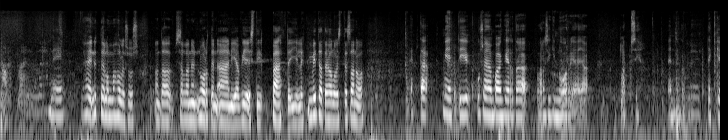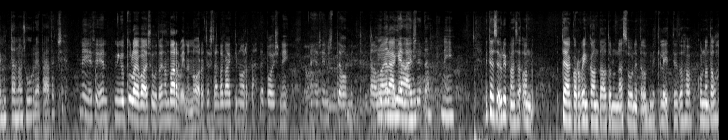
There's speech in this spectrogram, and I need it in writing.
naurettavaa, en ymmärrä. Niin. Hei, nyt teillä on mahdollisuus antaa sellainen nuorten ääni ja viesti päättäjille. Mitä te haluaisitte sanoa? Että miettii useampaan kertaa varsinkin nuoria ja lapsia ennen kuin niin. tekee mitään noin suuria päätöksiä. Niin, ja siihen niin tulevaisuuteenhan tarvii ne nuoret. Jos täältä kaikki nuoret lähtee pois, niin eihän siinä sitten ole mitään. Täällä on vain eläkeläisiä. Niin. Miten se ylipäänsä on teidän korviin kantautunut nämä suunnitelmat, mitkä liittyy tuohon kunnantaloon?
